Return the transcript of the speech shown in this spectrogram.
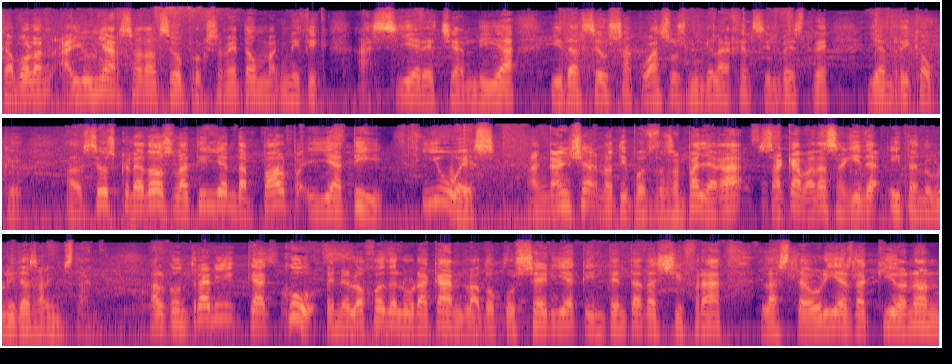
que volen allunyar-se del seu proxeneta, un magnífic Asier Echeandía, i dels seus sequassos Miguel Ángel Silvestre i Enric Auqué. Els seus creadors la tillen de pulp llatí, i ho és. Enganxa, no t'hi pots desempallegar, s'acaba de seguida i te n'oblides a l'instant. Al contrari que Q, en el ojo de l'huracán, la docusèrie que intenta desxifrar les teories de QAnon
